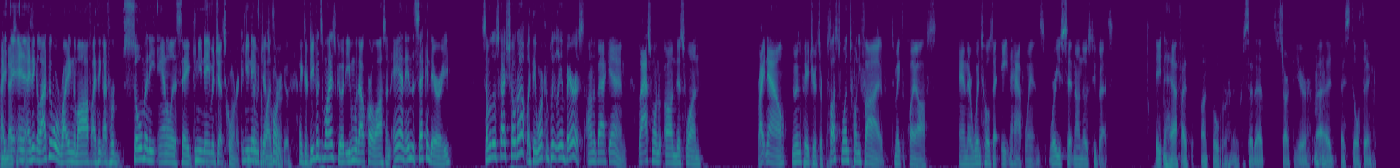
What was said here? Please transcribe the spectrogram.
I, mean, I and I think a lot of people were writing them off. I think I've heard so many analysts say, "Can you name a Jets corner? Can you defensive name a Jets corner?" Like their defensive line is good, even without Carl Lawson. And in the secondary, some of those guys showed up. Like they weren't completely embarrassed on the back end. Last one on this one. Right now, New England Patriots are plus 125 to make the playoffs, and their win total's at eight and a half wins. Where are you sitting on those two bets? Eight and a half, I th- on over. We said that start the year. Mm-hmm. I, I still think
